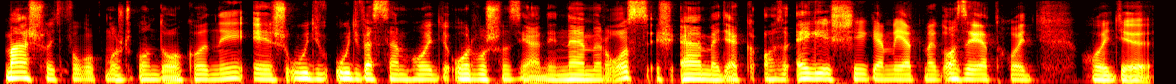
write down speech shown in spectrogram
máshogy fogok most gondolkodni, és úgy, úgy veszem, hogy orvoshoz járni nem rossz, és elmegyek az egészségemért, meg azért, hogy, hogy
